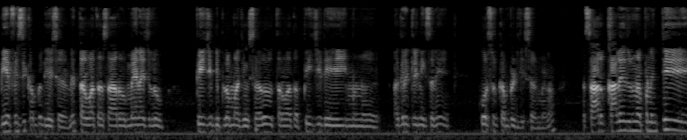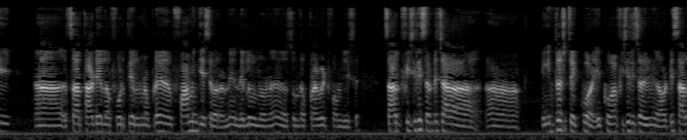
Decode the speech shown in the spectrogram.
బిఎఫ్ఎస్సి కంప్లీట్ చేశారండి. తర్వాత సారు మేనేజ్లు పీజీ డిప్లొమా చేశారు. తర్వాత పీజీడి అగ్రి క్లినిక్స్ అని కోర్సులు కంప్లీట్ చేశారు మేడం. సార్ కాలేజ్ ఉన్నప్పటి నుంచి సార్ థర్డ్ ఇయర్లో ఫోర్త్ ఇయర్ ఉన్నప్పుడే ఫార్మింగ్ చేసేవారండి. నెల్లూరులోనే సొంత ప్రైవేట్ ఫార్మ్ చేసి సార్ ఫిషరీస్ అంటే చాలా ఇంట్రెస్ట్ ఎక్కువ. ఎక్కువ ఫిషరీస్ చదివింది కాబట్టి సార్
